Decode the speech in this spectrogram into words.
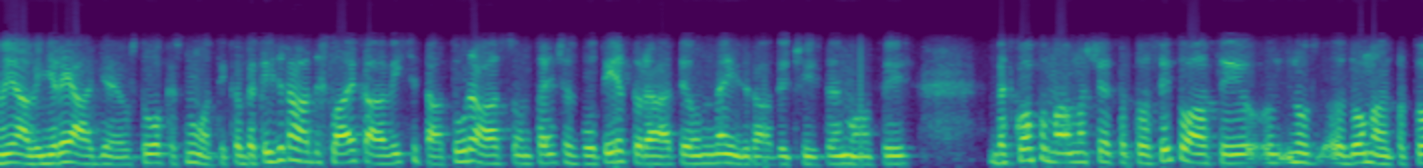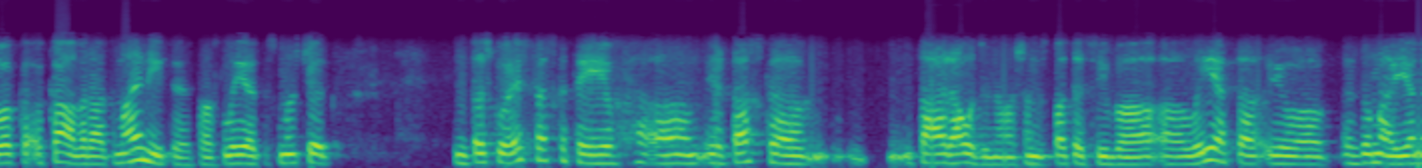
nu jā, viņi reaģē uz to, kas notika, bet izrādes laikā visi tā turās un cenšas būt ieturēti un neizrādīt šīs emocijas. Bet kopumā man šķiet par to situāciju, nu, domājot par to, kā, kā varētu mainīties tās lietas, man šķiet, uh, Nu, tas, ko es saskatīju, um, ir tas, ka tā ir audzināšanas patiesībā uh, lieta, jo es domāju, ja,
